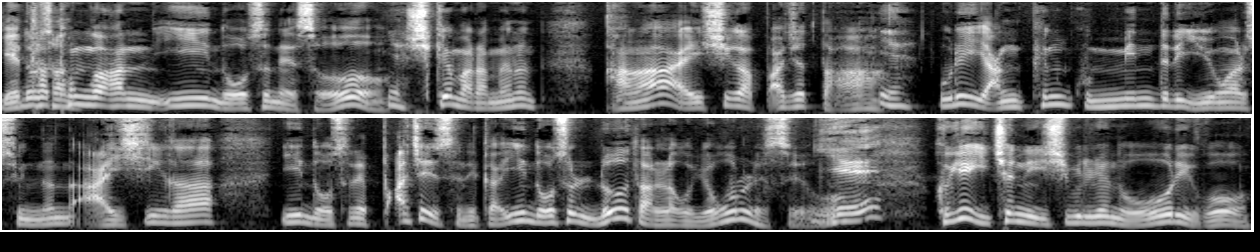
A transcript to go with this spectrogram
예타 노선. 통과한 이 노선에서 예. 쉽게 말하면은 강화 IC가 빠졌다. 예. 우리 양평 군민들이 이용할 수 있는 IC가 이 노선에 빠져 있으니까 이 노선을 넣어달라고 요구를 했어요. 예. 그게 2021년 5월이고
